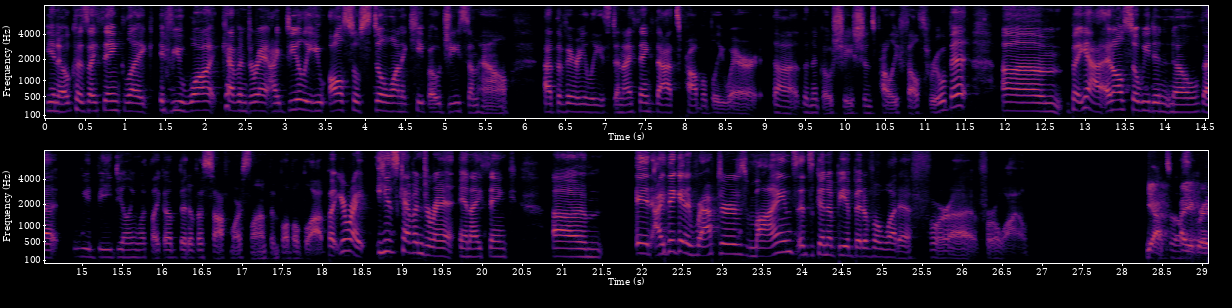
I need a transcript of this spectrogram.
You know, because I think like if you want Kevin Durant, ideally you also still want to keep OG somehow at the very least. And I think that's probably where uh, the negotiations probably fell through a bit. Um, but yeah, and also we didn't know that we'd be dealing with like a bit of a sophomore slump and blah blah blah. But you're right, he's Kevin Durant, and I think. Um, it, I think in Raptors' minds, it's going to be a bit of a what if for uh, for a while. Yeah, I agree.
